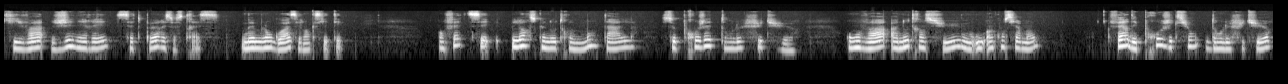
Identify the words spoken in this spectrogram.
qui va générer cette peur et ce stress, même l'angoisse et l'anxiété. En fait, c'est lorsque notre mental se projette dans le futur. On va, à notre insu ou inconsciemment, faire des projections dans le futur.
